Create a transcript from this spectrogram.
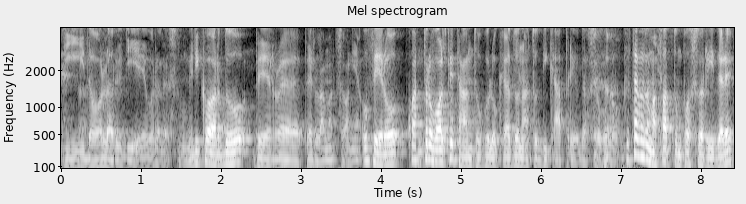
di Esatto. dollari o di euro, adesso non mi ricordo, per, per l'Amazzonia, ovvero quattro volte tanto quello che ha donato DiCaprio da solo. Esatto. Questa cosa mi ha fatto un po' sorridere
